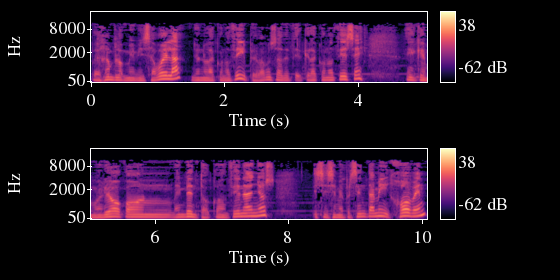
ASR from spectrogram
Por ejemplo, mi bisabuela, yo no la conocí, pero vamos a decir que la conociese y que murió con, me invento, con 100 años, y si se me presenta a mí joven,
